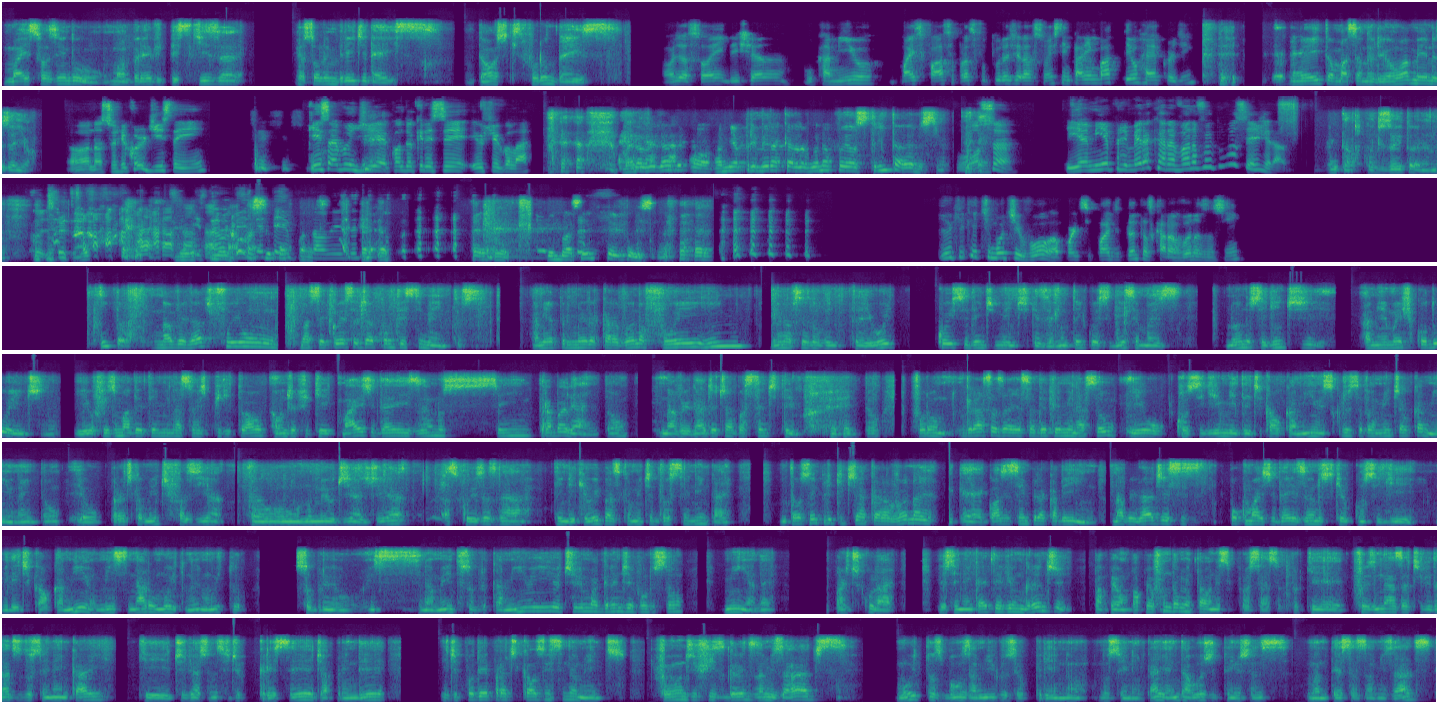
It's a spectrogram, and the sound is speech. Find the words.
mas fazendo uma breve pesquisa, eu só lembrei de 10. Então, acho que foram 10. Olha só, hein? Deixa o caminho mais fácil para as futuras gerações tentarem bater o recorde, hein? é, então, Massanori, um a menos aí, ó. Ó, oh, nosso recordista aí, hein? Quem sabe um dia, quando eu crescer, eu chego lá. Mas na verdade, ó, a minha primeira caravana foi aos 30 anos, senhor. Nossa! E a minha primeira caravana foi com você, Geraldo. Então, com 18 anos. Com 18 anos. talvez dê tempo, talvez dê tempo. É, tem bastante tempo isso. E o que, que te motivou a participar de tantas caravanas assim? Então, na verdade foi um, uma sequência de acontecimentos. A minha primeira caravana foi em 1998, coincidentemente, quer dizer, não tem coincidência, mas no ano seguinte a minha mãe ficou doente, né? E eu fiz uma determinação espiritual onde eu fiquei mais de 10 anos sem trabalhar. Então, na verdade, eu tinha bastante tempo. então, foram graças a essa determinação eu consegui me dedicar ao caminho, exclusivamente ao caminho, né? Então, eu praticamente fazia então, no meu dia a dia as coisas da Tendikyo e basicamente do Senenkai. Então, sempre que tinha caravana, é, quase sempre acabei indo. Na verdade, esses pouco mais de 10 anos que eu consegui me dedicar ao caminho, me ensinaram muito, né? Muito sobre o ensinamento, sobre o caminho, e eu tive uma grande evolução minha, né? Particular. E o Senenkai teve um grande papel, um papel fundamental nesse processo, porque foi nas atividades do Senenkai que tive a chance de crescer, de aprender e de poder praticar os ensinamentos. Foi onde fiz grandes amizades, muitos bons amigos eu criei no, no Senenkai, ainda hoje tenho chance de manter essas amizades.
